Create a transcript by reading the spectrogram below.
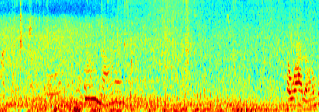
Sao qua rồi không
